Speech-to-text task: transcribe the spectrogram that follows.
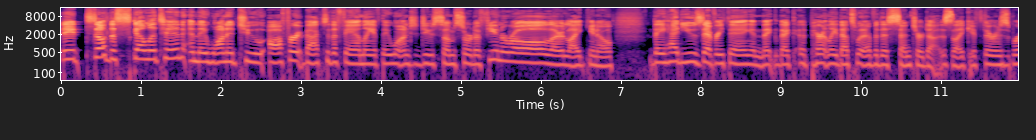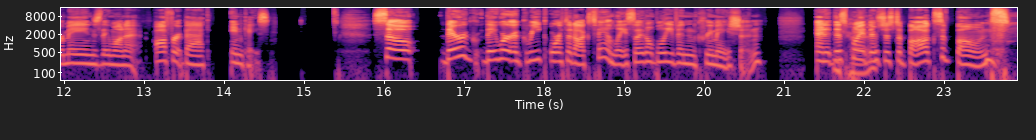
they still had the skeleton, and they wanted to offer it back to the family if they wanted to do some sort of funeral or, like, you know, they had used everything and like, like apparently that's whatever this center does like if there's remains they want to offer it back in case so they're they were a greek orthodox family so they don't believe in cremation. And at this point there's just a box of bones.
